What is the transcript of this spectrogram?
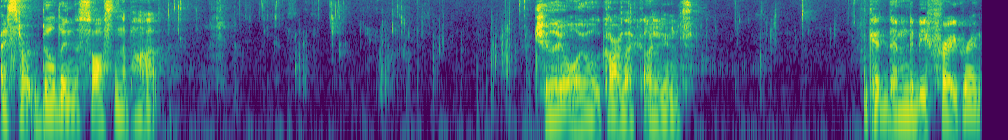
I start building the sauce in the pot. Chili oil, garlic, onions. Get them to be fragrant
